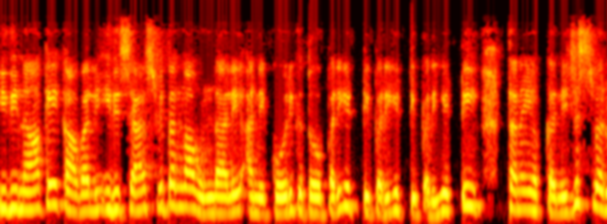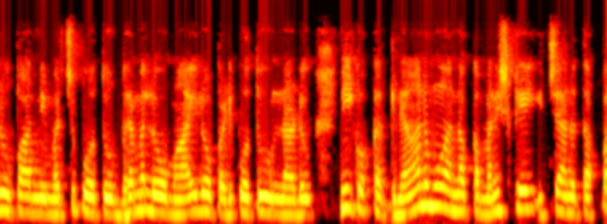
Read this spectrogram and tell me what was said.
ఇది నాకే కావాలి ఇది శాశ్వతంగా ఉండాలి అనే కోరికతో పరిగెట్టి పరిగెట్టి పరిగెట్టి తన యొక్క నిజస్వరూపాన్ని మర్చిపోతూ భ్రమలో మాయలో పడిపోతూ ఉన్నాడు. నీకొక్క జ్ఞానము అన్న ఒక మనిషికే ఇచ్చాను తప్ప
